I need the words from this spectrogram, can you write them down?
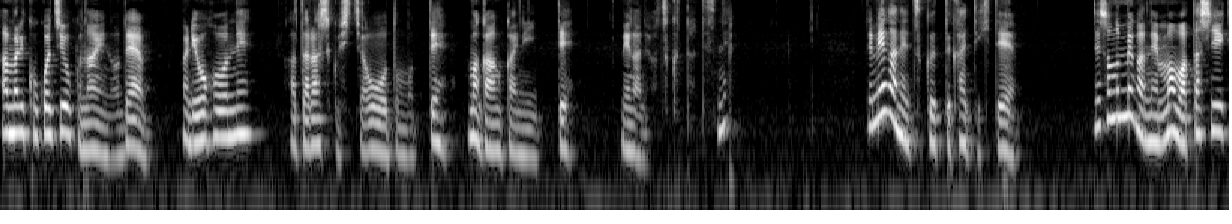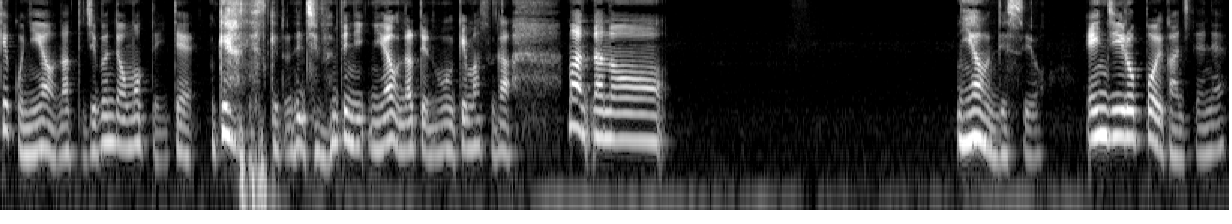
あんまり心地よくないのでまあ、両方ね新しくしちゃおうと思って、まあ、眼科に行ってメガネを作ったんですね。でメガネ作って帰ってきてでそのメガネまあ私結構似合うなって自分で思っていて受けるんですけどね 自分でに似合うなっていうのも受けますがまああのー、似合うんですよ。エンジ色っぽい感じでね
